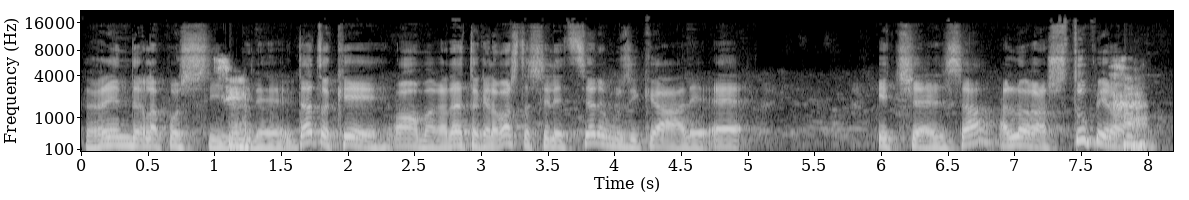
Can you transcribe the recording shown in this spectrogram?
renderla possibile. Sì. Dato che Omar ha detto che la vostra selezione musicale è eccelsa, allora stupirò.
